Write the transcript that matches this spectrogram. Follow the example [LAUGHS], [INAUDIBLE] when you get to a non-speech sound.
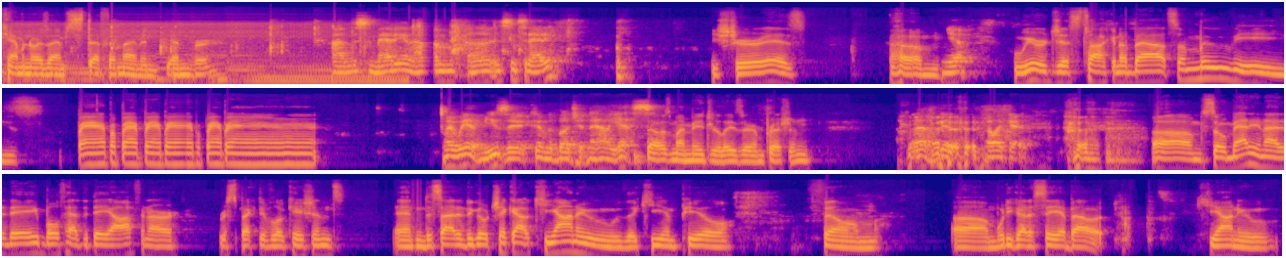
All right. Welcome back to Camera Noise. I'm Stefan. I'm in Denver. Um, this is Maddie, and I'm uh, in Cincinnati. He sure is. Um, Yep. we were just talking about some movies. We have music in the budget now. Yes. That was my Major Lazer impression. [LAUGHS] Good. I like it. [LAUGHS] um, so Maddie and I today both had the day off in our respective locations and decided to go check out Keanu, the Key and Peele film. Um, what do you got to say about Keanu?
